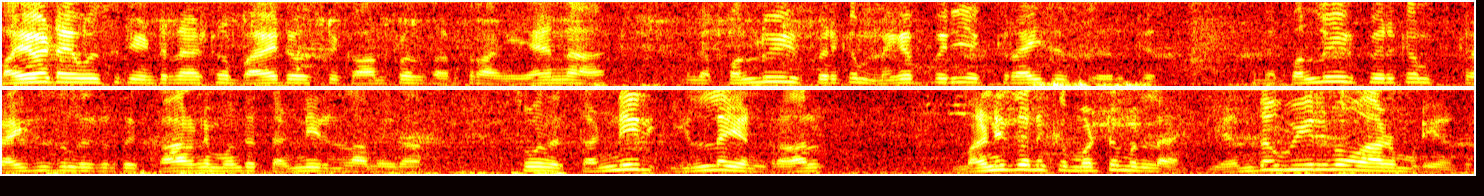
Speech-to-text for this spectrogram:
பயோடைவர்சிட்டி இன்டர்நேஷ்னல் பயோடைவர்சிட்டி கான்ஃபரன்ஸ் நடத்துகிறாங்க ஏன்னா இந்த பல்லுயிர் பெருக்கம் மிகப்பெரிய கிரைசிஸில் இருக்குது இந்த பல்லுயிர் பெருக்கம் கிரைசிஸில் இருக்கிறதுக்கு காரணம் வந்து தண்ணீர் இல்லாமை தான். ஸோ இந்த தண்ணீர் இல்லை என்றால் மனிதனுக்கு மட்டுமில்லை எந்த உயிருமே வாழ முடியாது.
